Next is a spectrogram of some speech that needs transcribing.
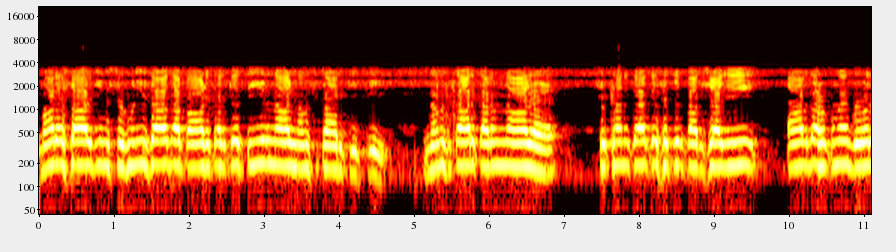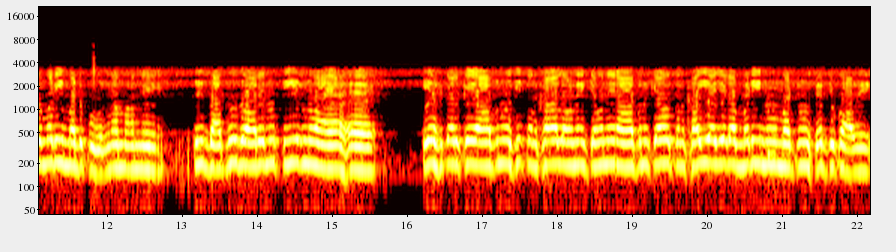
ਮਹਾਰਾਜ ਸਾਹਿਬ ਜੀ ਨੇ ਸੁਖਮਨੀ ਸਾਹਿਬ ਦਾ ਪਾਠ ਕਰਕੇ ਤੀਰ ਨਾਲ ਨਮਸਕਾਰ ਕੀਤੀ। ਨਮਸਕਾਰ ਕਰਨ ਨਾਲ ਸਿੱਖਾਂ ਨੇ ਕਿਹਾ ਕਿ ਸੱਚੇ ਪਾਤਸ਼ਾਹ ਜੀ, ਆਪ ਦਾ ਹੁਕਮ ਹੈ ਗੋਰਮੜੀ ਭੂਲ ਨਾ ਮਾਨੇ। ਤੁਸੀਂ ਦਾਦੂ ਦੁਆਰੇ ਨੂੰ ਤੀਰ ਨੂੰ ਆਇਆ ਹੈ। ਇਸ ਕਰਕੇ ਆਪ ਨੂੰ ਅਸੀਂ ਤਨਖਾਹ ਲਾਉਣੇ ਚਾਹੁੰਦੇ ਆਪ ਨੂੰ ਕਹੋ ਤਨਖਾਹੀ ਹੈ ਜਿਹੜਾ ਮੜੀ ਨੂੰ ਮਟ ਨੂੰ ਸਿਰ ਝੁਕਾਵੇ।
